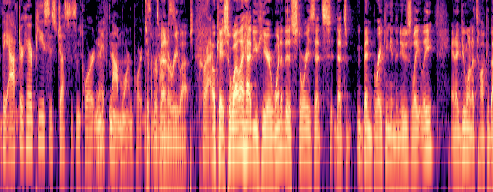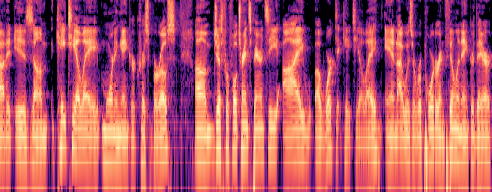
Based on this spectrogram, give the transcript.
the aftercare piece is just as important, if not more important. to sometimes. prevent a relapse. Correct. Okay, so while I have you here, one of the stories that's that's been breaking in the news lately, and I do want to talk about it, is um, KTLA morning anchor Chris Burrous. Um, just for full transparency, I uh, worked at KTLA and I was a reporter and fill-in anchor there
